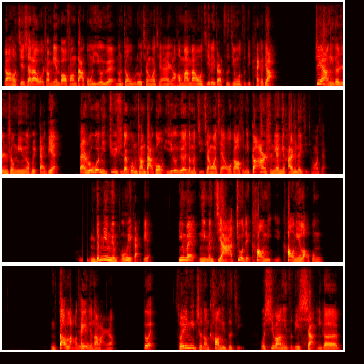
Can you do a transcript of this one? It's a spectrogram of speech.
然后接下来我上面包房打工一个月能挣五六千块钱，然后慢慢我积累点资金，我自己开个店这样你的人生命运会改变。但如果你继续在工厂打工，一个月那么几千块钱，我告诉你，干二十年你还是那几千块钱，你的命运不会改变，因为你们家就得靠你，靠你老公，你到老他也就那玩意儿，对，所以你只能靠你自己。我希望你自己想一个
